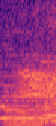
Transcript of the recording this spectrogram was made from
Amen.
